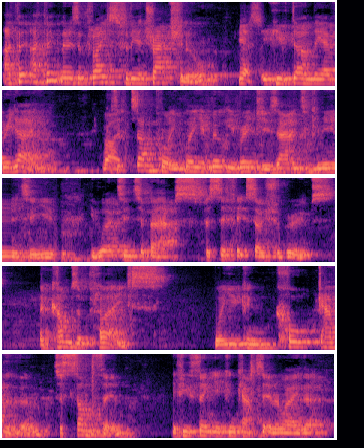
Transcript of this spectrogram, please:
I think I think there is a place for the attractional. Yes. If you've done the everyday. Right. At some point, where you've built your bridges out into community, you you've worked into perhaps specific social groups. There comes a place where you can call, gather them to something if you think you can cast it in a way that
